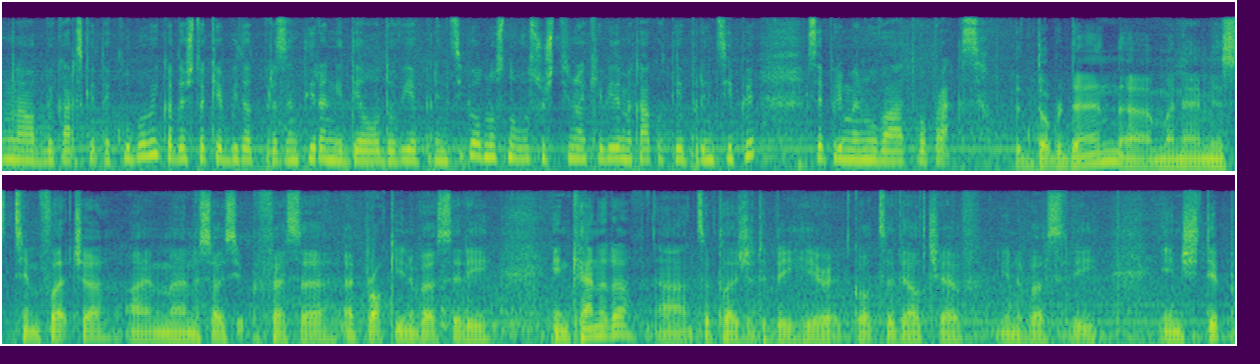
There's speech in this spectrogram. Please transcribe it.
на одбекарските клубови каде што ќе бидат презентирани дел од овие принципи, односно во суштина ќе видиме како тие принципи се применуваат во пракса. Добар ден, uh, my name is Tim Fletcher. I'm an associate professor at Brock University in Canada. Uh, it's a pleasure to be here at Gotze Delchev University in Stip.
